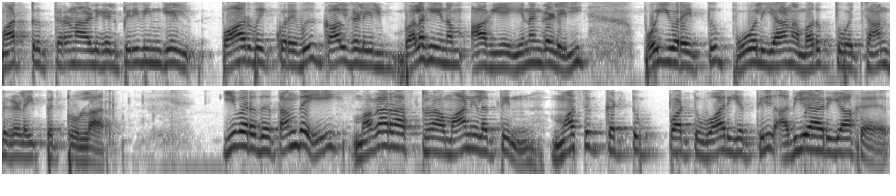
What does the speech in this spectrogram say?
மாற்றுத்திறனாளிகள் பிரிவின் கீழ் பார்வை குறைவு கால்களில் பலகீனம் ஆகிய இனங்களில் பொய்யுரைத்து போலியான மருத்துவச் சான்றுகளை பெற்றுள்ளார். இவரது தந்தை மகாராஷ்டிரா மாநிலத்தின் மாசு கட்டுப்பாட்டு வாரியத்தில் அதிகாரியாக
